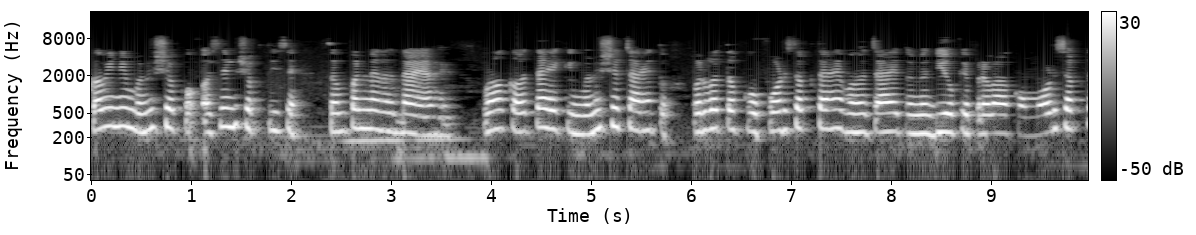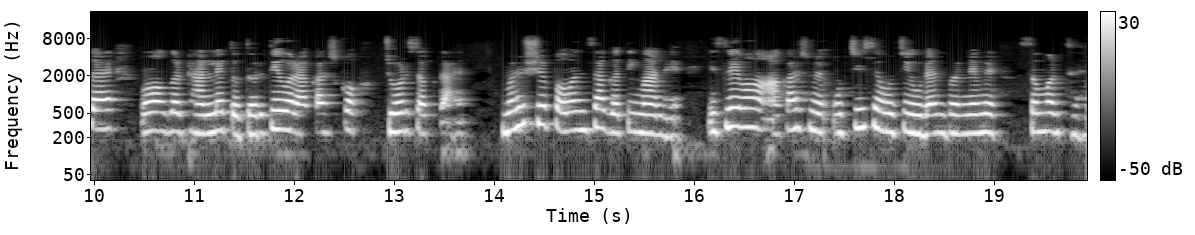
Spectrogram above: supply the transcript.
कवि ने मनुष्य को असीम शक्ति से संपन्न बताया है वह कहता है कि मनुष्य चाहे तो पर्वतों को फोड़ सकता है, वह चाहे तो नदियों के प्रवाह को मोड़ सकता है, वह अगर ठान ले तो धरती और आकाश को जोड़ सकता है। मनुष्य पवन सा गतिमान है, इसलिए वह आकाश में ऊँची से ऊँची उड़ान भरने में समर्थ है।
